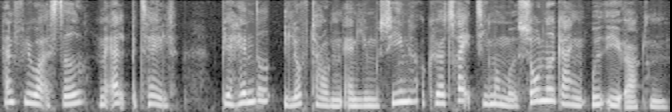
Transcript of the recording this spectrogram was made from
Han flyver afsted med alt betalt, bliver hentet i lufthavnen af en limousine og kører tre timer mod solnedgangen ud i ørkenen.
